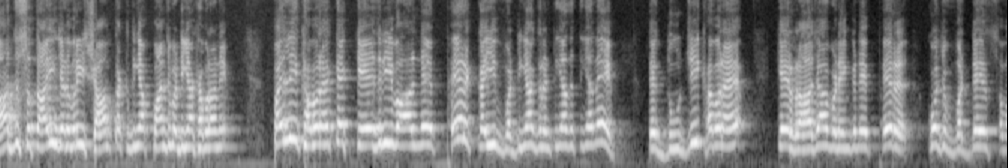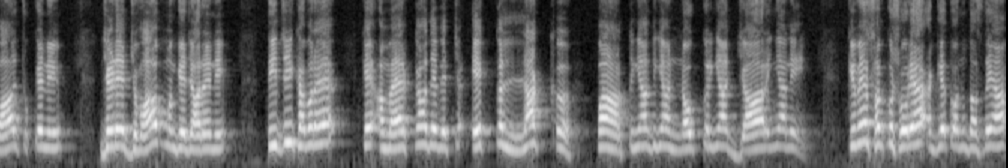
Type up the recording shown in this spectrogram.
ਅੱਜ 27 ਜਨਵਰੀ ਸ਼ਾਮ ਤੱਕ ਦੀਆਂ ਪੰਜ ਵੱਡੀਆਂ ਖਬਰਾਂ ਨੇ। ਪਹਿਲੀ ਖਬਰ ਹੈ ਕਿ ਕੇਜਰੀਵਾਲ ਨੇ ਫਿਰ ਕਈ ਵੱਡੀਆਂ ਗਰੰਟੀਆਂ ਦਿੱਤੀਆਂ ਨੇ ਤੇ ਦੂਜੀ ਖਬਰ ਹੈ ਕਿ ਰਾਜਾ ਵੜਿੰਗ ਨੇ ਫਿਰ ਕੁਝ ਵੱਡੇ ਸਵਾਲ ਚੁੱਕੇ ਨੇ, ਜਿਹੜੇ ਜਵਾਬ ਮੰਗੇ ਜਾ ਰਹੇ ਨੇ। ਤੀਜੀ ਖਬਰ ਹੈ ਕਿ ਅਮਰੀਕਾ ਦੇ ਵਿੱਚ 1 ਲੱਖ ਭਾਰਤੀਆਂ ਦੀਆਂ ਨੌਕਰੀਆਂ ਜਾ ਰਹੀਆਂ ਨੇ। ਕਿਵੇਂ ਸਭ ਕੁਝ ਹੋ ਰਿਹਾ, ਅੱਗੇ ਤੁਹਾਨੂੰ ਦੱਸਦੇ ਹਾਂ।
